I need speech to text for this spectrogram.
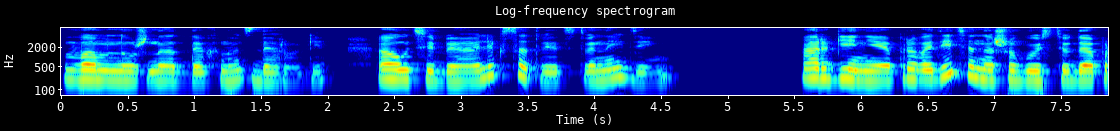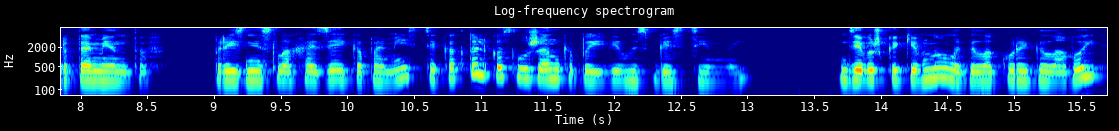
«Вам нужно отдохнуть с дороги, а у тебя, Алекс, ответственный день». «Аргения, проводите нашу гостью до апартаментов», произнесла хозяйка поместья, как только служанка появилась в гостиной. Девушка кивнула белокурой головой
